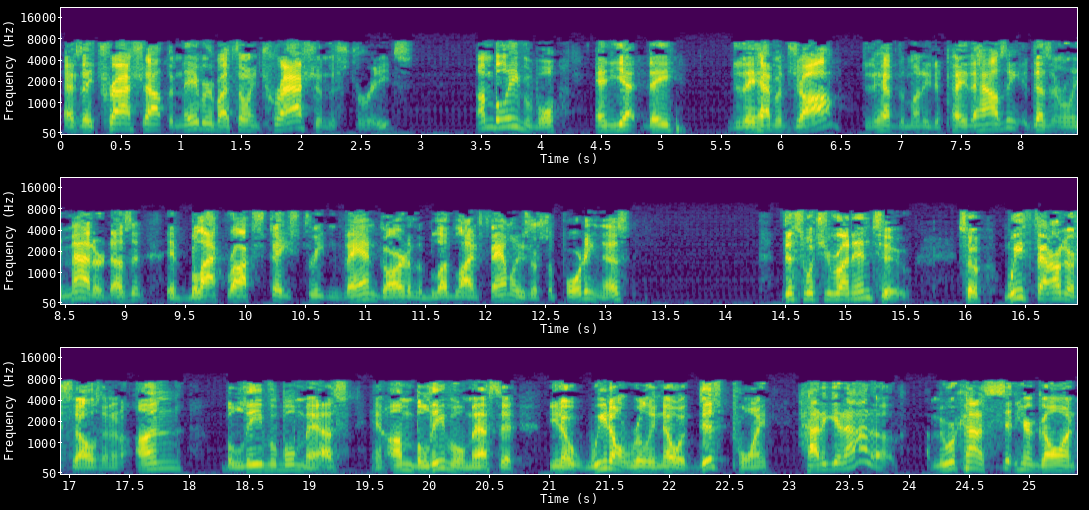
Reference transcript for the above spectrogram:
as they trash out the neighborhood by throwing trash in the streets. Unbelievable. And yet they, do they have a job? Do they have the money to pay the housing? It doesn't really matter, does it? If BlackRock, State Street, and Vanguard and the bloodline families are supporting this, this is what you run into. So we found ourselves in an unbelievable mess, an unbelievable mess that, you know, we don't really know at this point how to get out of. I mean, we're kind of sitting here going,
